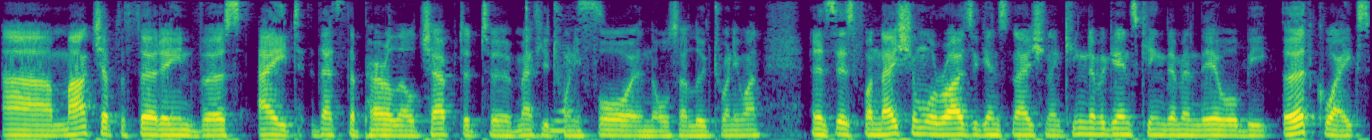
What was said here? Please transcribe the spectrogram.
uh, Mark chapter 13, verse 8. That's the parallel chapter to Matthew 24 and also Luke 21. And it says, For nation will rise against nation and kingdom against kingdom, and there will be earthquakes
